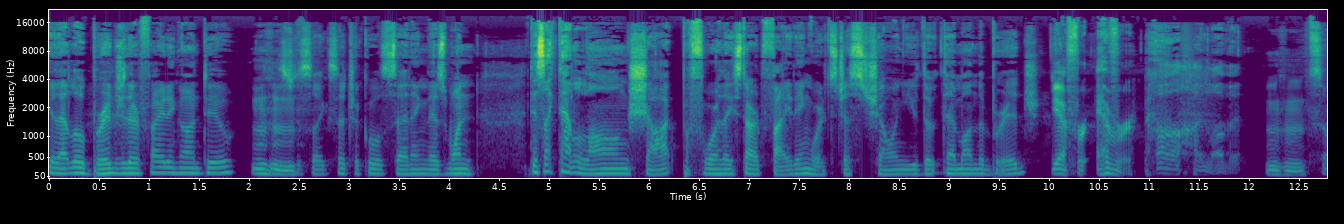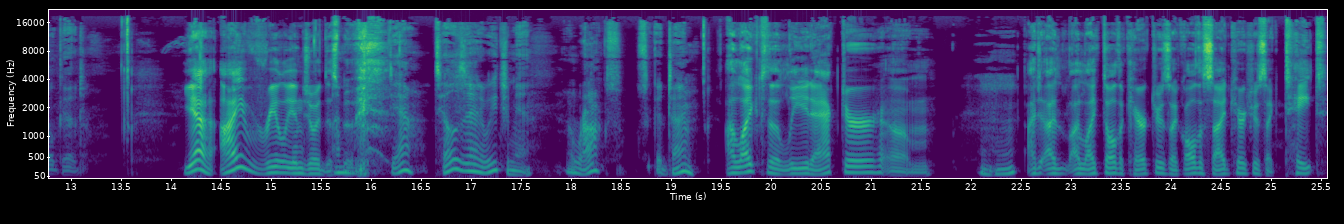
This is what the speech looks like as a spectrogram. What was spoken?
Yeah, that little bridge they're fighting on too. Mhm. It's just like such a cool setting. There's one there's like that long shot before they start fighting where it's just showing you the, them on the bridge. Yeah, forever. Oh, I love it. Mm-hmm. So good. Yeah, I really enjoyed this Um, movie. Yeah, tell Zatoichi, man. It rocks. It's a good time. I liked the lead actor. Um, Mm-hmm. I, I I liked all the characters, like all the side characters, like Tate,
